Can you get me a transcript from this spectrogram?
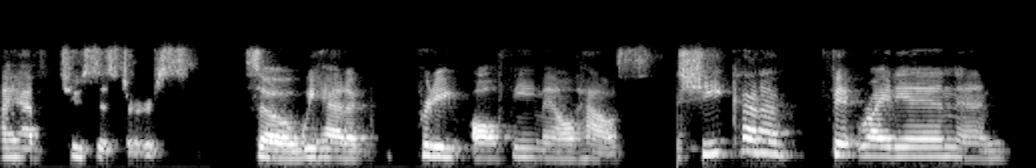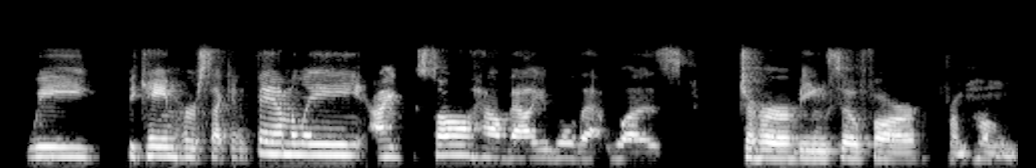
I have two sisters. So we had a pretty all female house. She kind of fit right in and we became her second family. I saw how valuable that was to her being so far from home.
